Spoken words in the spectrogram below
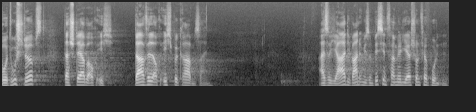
Wo du stirbst, da sterbe auch ich. Da will auch ich begraben sein. Also ja, die waren irgendwie so ein bisschen familiär schon verbunden,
